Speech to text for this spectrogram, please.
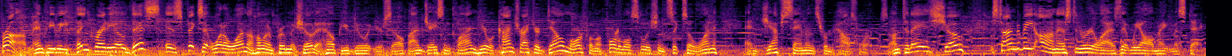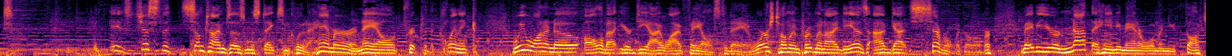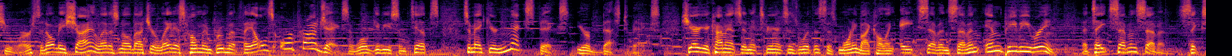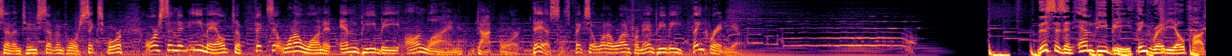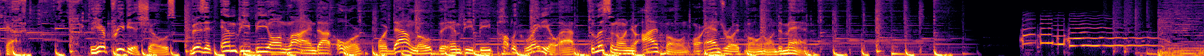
From MPB Think Radio, this is Fix It 101, the home improvement show to help you do it yourself. I'm Jason Klein here with contractor Del Moore from Affordable Solution 601 and Jeff Sammons from Houseworks. On today's show, it's time to be honest and realize that we all make mistakes. It's just that sometimes those mistakes include a hammer, a nail, trip to the clinic. We want to know all about your DIY fails today. And worst home improvement ideas, I've got several to go over. Maybe you're not the handyman or woman you thought you were, so don't be shy and let us know about your latest home improvement fails or projects, and we'll give you some tips to make your next fix your best fix. Share your comments and experiences with us this morning by calling 877 MPB Ring. That's 877 672 7464 or send an email to fixit101 at mpbonline.org. This is Fix It 101 from MPB Think Radio. This is an MPB Think Radio podcast. To hear previous shows, visit MPBOnline.org or download the MPB Public Radio app to listen on your iPhone or Android phone on demand.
